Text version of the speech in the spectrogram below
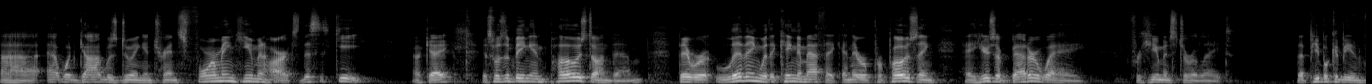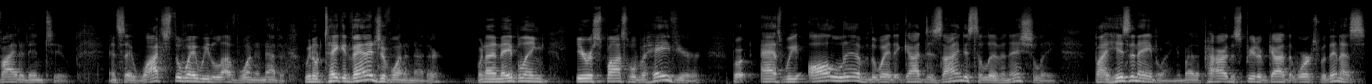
uh, at what God was doing in transforming human hearts. This is key. Okay? This wasn't being imposed on them. They were living with a kingdom ethic and they were proposing hey, here's a better way for humans to relate that people could be invited into and say, watch the way we love one another. We don't take advantage of one another. We're not enabling irresponsible behavior, but as we all live the way that God designed us to live initially, by His enabling and by the power of the Spirit of God that works within us,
